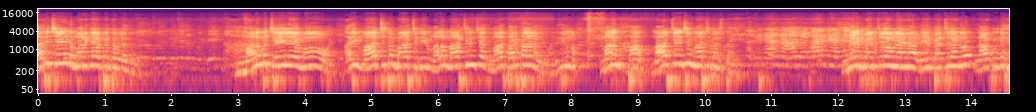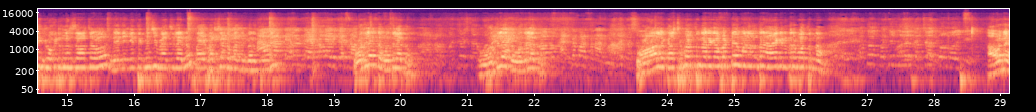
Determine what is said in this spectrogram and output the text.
అది చేయండి మనకే అభ్యంతరం లేదు. మనము చేయలేము. అది మార్చితో మార్చి నేను మళ్ళీ మార్చి నుంచి అది మా పరిపాలన అది. మనం మార్చి నుంచి మార్చి పెంచుతాను మేము పెంచలేము నాయన. నేను పెంచలేను. నాకుండేది ఇంక ఒకటిన్నర సంవత్సరం నేను ఇంక ఇంతకు మించి పెంచలేను. ఫైవ్ పర్సెంట్ మంది పెరుగుతుంది. వదిలేద్దాం వదిలేద్దాం. వదిలేద్దాం వదిలేద్దాం. వాళ్ళు కష్టపడుతున్నారు కాబట్టి మనందరం ఆగి నిద్రపోతున్నాం. అవునా?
